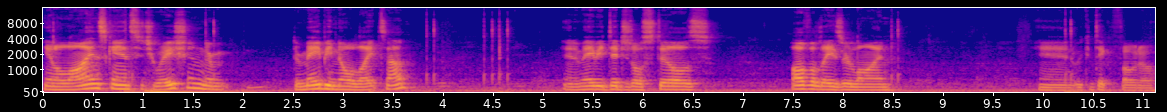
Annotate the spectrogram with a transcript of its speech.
In a line scan situation, there, there may be no lights on, and it may be digital stills of a laser line, and we can take a photo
